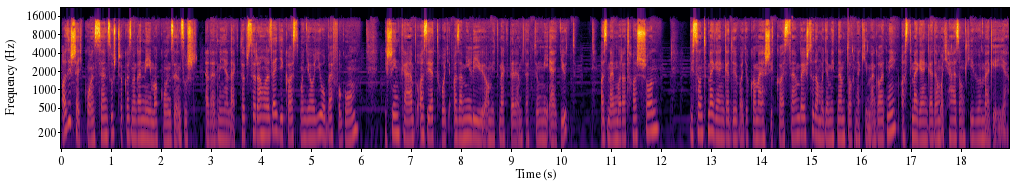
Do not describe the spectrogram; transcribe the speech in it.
az is egy konszenzus, csak az meg a néma konszenzus eredménye legtöbbször, ahol az egyik azt mondja, hogy jó, befogom, és inkább azért, hogy az a millió, amit megteremtettünk mi együtt, az megmaradhasson, viszont megengedő vagyok a másikkal szembe, és tudom, hogy amit nem tudok neki megadni, azt megengedem, hogy házon kívül megélje.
